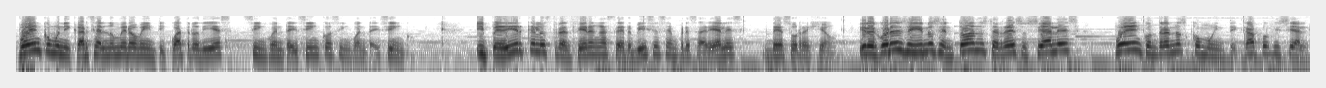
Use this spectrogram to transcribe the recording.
Pueden comunicarse al número 2410-5555 y pedir que los transfieran a servicios empresariales de su región. Y recuerden seguirnos en todas nuestras redes sociales, pueden encontrarnos como Intecap Oficial.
